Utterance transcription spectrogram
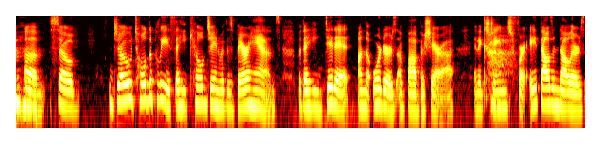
Mm-hmm. Um, so Joe told the police that he killed Jane with his bare hands, but that he did it on the orders of Bob Bashara in exchange for $8,000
